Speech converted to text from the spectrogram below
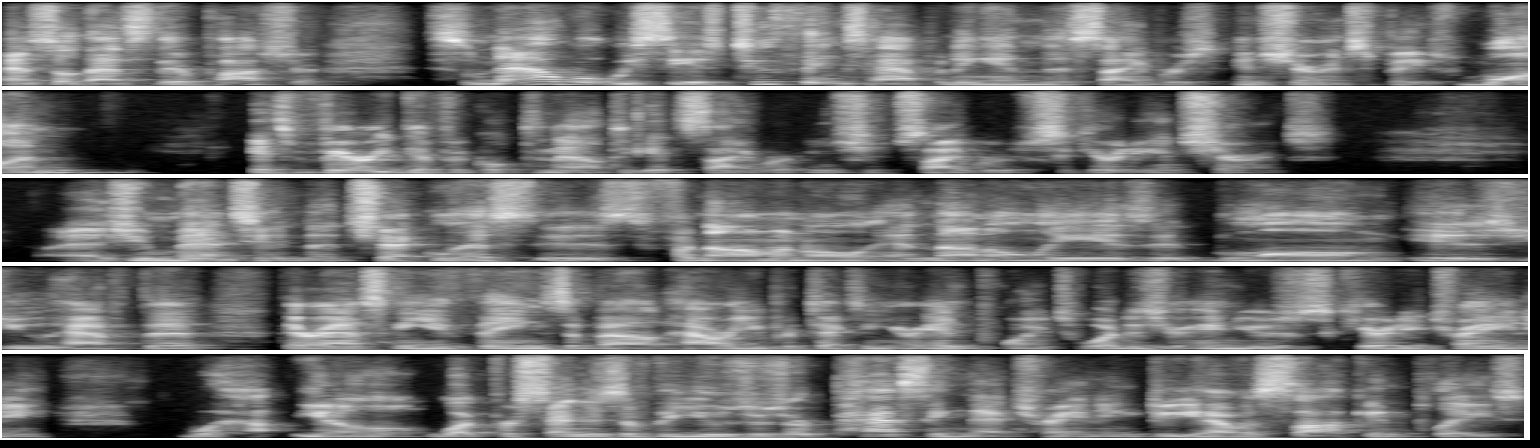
And so that's their posture. So now what we see is two things happening in the cyber insurance space. One, it's very difficult to now to get cyber cyber security insurance as you mentioned, the checklist is phenomenal. And not only is it long, is you have to, they're asking you things about how are you protecting your endpoints? What is your end user security training? you know, what percentage of the users are passing that training? Do you have a SOC in place?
